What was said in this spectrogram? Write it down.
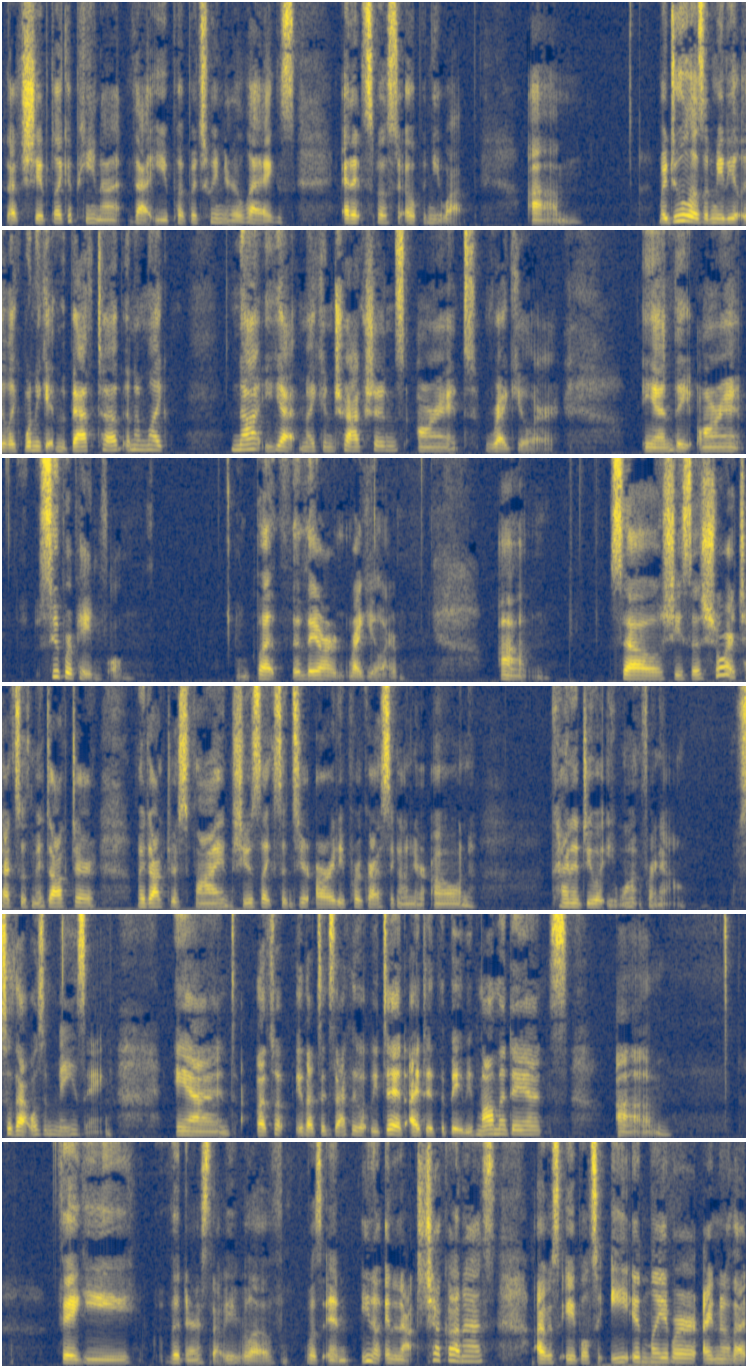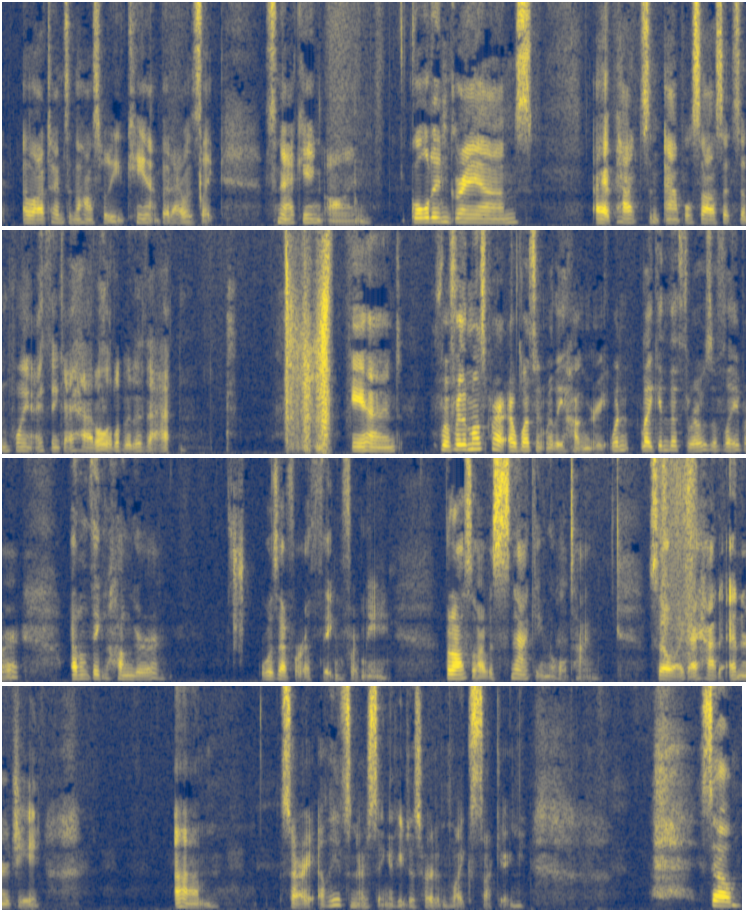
that's shaped like a peanut that you put between your legs and it's supposed to open you up? Um, my doula is immediately like, want to get in the bathtub? And I'm like, not yet. My contractions aren't regular and they aren't super painful, but they aren't regular. Um, so she says, sure, checks with my doctor. My doctor's fine. She was like, since you're already progressing on your own, kind of do what you want for now. So that was amazing. And that's what that's exactly what we did. I did the baby mama dance. Um, Faggy, the nurse that we love, was in, you know, in and out to check on us. I was able to eat in labor. I know that a lot of times in the hospital you can't, but I was like snacking on Golden Grahams. I had packed some applesauce at some point. I think I had a little bit of that. And but for the most part, I wasn't really hungry. When like in the throes of labor, I don't think hunger was ever a thing for me. But also I was snacking the whole time. So like I had energy. Um sorry, Elliot's nursing if you just heard him like sucking. So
